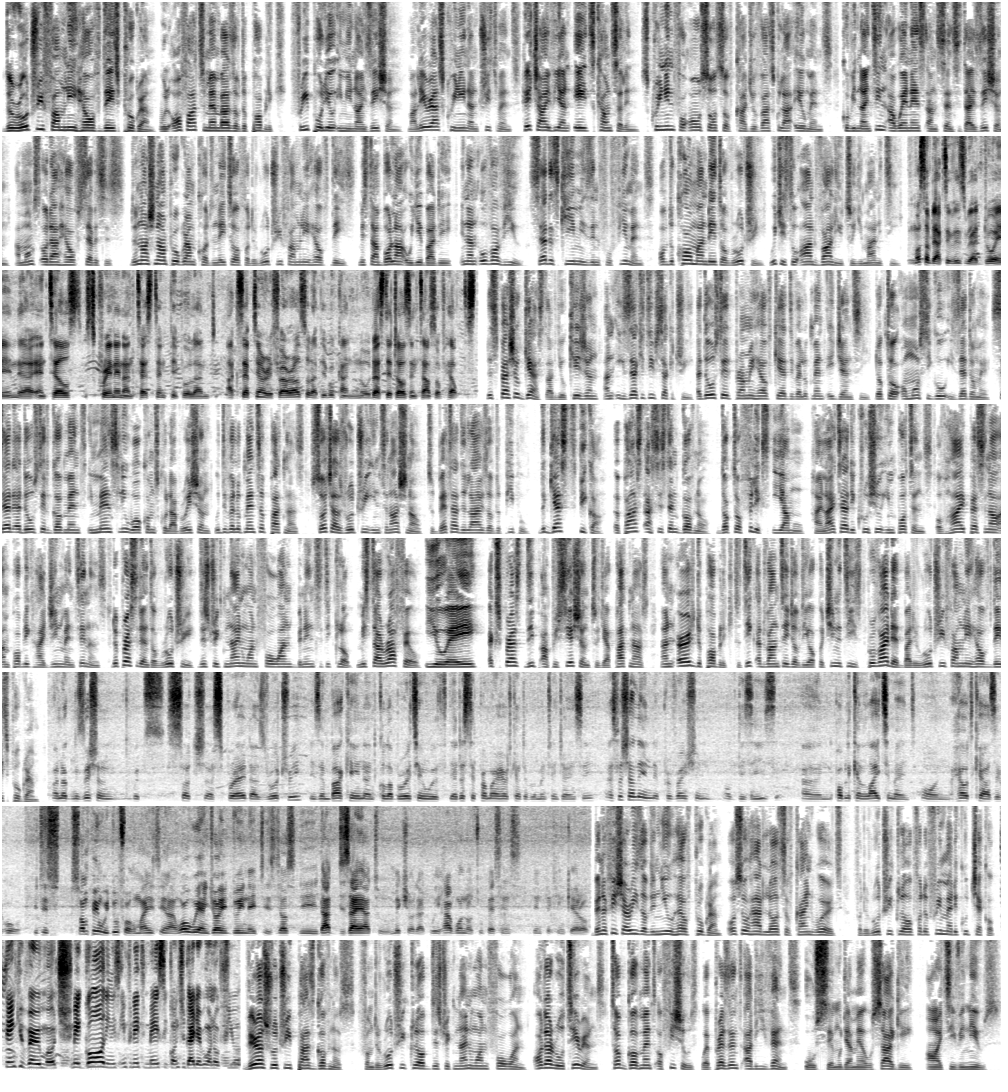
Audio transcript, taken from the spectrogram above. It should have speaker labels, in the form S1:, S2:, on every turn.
S1: The Rotary Family Health Days program will offer to members of the public free polio immunization, malaria screening and treatment, HIV and AIDS counseling, screening for all sorts of cardiovascular ailments, COVID-19 awareness and sensitization, amongst other health services. The National Program Coordinator for the Rotary Family Health Days, Mr. Bola Oyebade, in an overview, said the scheme is in fulfillment of the core mandate of Rotary, which is to add value to humanity.
S2: Most of the activities we are doing doing uh, entails screening and testing people and accepting referrals so that people can know their status in terms of health.
S1: The special guest at the occasion and Executive Secretary, Edo State Primary Healthcare Development Agency, Dr. Omosigo Izedome, said Edo State government immensely welcomes collaboration with developmental partners such as Rotary International to better the lives of the people. The guest speaker, a past Assistant Governor, Dr. Felix Iyamu, highlighted the crucial importance of high personal and public hygiene maintenance. The President of Rotary, District 9141 Benin City Club, Mr. Raphael EOA expressed deep appreciation to their partners and urged the public to take advantage of the opportunities provided by the Rotary Family Health Days program.
S3: An organization with such a spread as Rotary is embarking and collaborating with the Edo State Primary Healthcare Development Agency, especially in the prevention of disease and public enlightenment on healthcare as a whole.
S4: It is something we do for humanity and what we enjoy doing it is just the that desire to make sure that we have one or two persons being taken care of.
S1: Beneficiaries of the new health program also had lots of kind words for the Rotary Club for the free medical checkup.
S5: Thank you very much. May God in His infinite mercy continue to guide every one of you.
S1: Various Rotary past governors from the Rotary Club District 9141, other Rotarians, top government officials were present at the event. Osemudiamen Osagie, ITV News.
